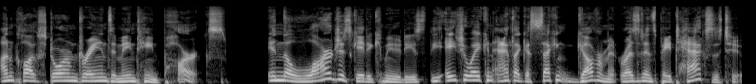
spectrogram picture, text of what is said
unclog storm drains, and maintain parks. In the largest gated communities, the HOA can act like a second government residents pay taxes to.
